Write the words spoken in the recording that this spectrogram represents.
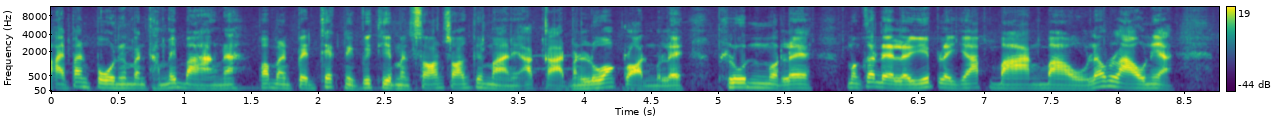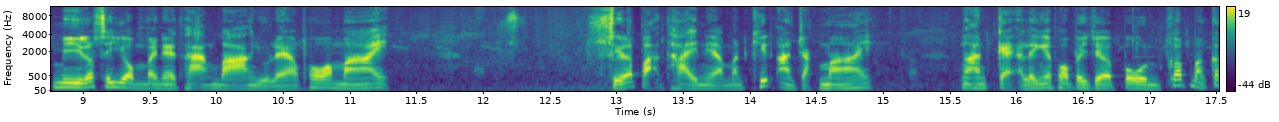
ลายปั้นปูนมันทำให้บางนะ เพราะมันเป็นเทคนิควิธีมันซ้อนซ้อนขึ้นมาเนี่ยอากาศมันล้วงกร่อนหมดเลย พลุนหมดเลย มันก็เลยระยิบระยับบางเบา แล้วเราเนี่ยมีรสนิยมไปในทางบางอยู่แล้ว เพราะว่าไม้ศิลปะไทยเนี่ยมันคิดอ่านจากไม้ งานแกะอะไรเงี้ยพอไปเจอปูนก็มันก็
